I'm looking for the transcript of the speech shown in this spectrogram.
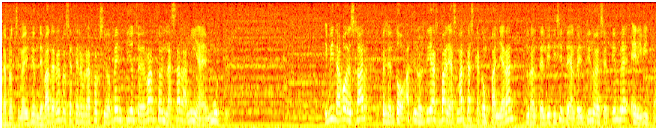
La próxima edición de Bade Retro se celebra el próximo 28 de marzo en la Sala Mía, en Murcia. Ibiza Godesgar presentó hace unos días varias marcas que acompañarán durante el 17 al 21 de septiembre en Ibiza.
